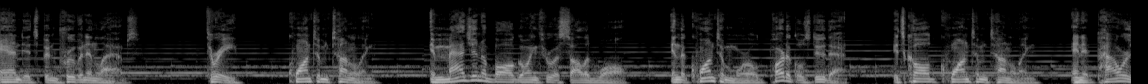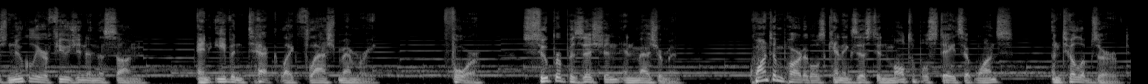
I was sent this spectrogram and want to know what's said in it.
and it's been proven in labs. 3. Quantum tunneling. Imagine a ball going through a solid wall. In the quantum world, particles do that. It's called quantum tunneling, and it powers nuclear fusion in the sun, and even tech like flash memory. 4. Superposition and measurement. Quantum particles can exist in multiple states at once until observed.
